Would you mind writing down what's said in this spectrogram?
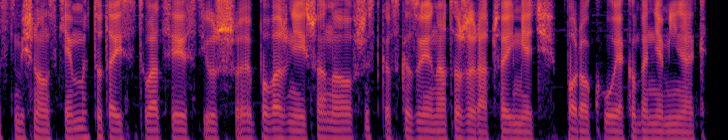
z tym Śląskiem. Tutaj sytuacja jest już e, poważniejsza. No wszystko wskazuje na to, że raczej mieć po roku jako Beniaminek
